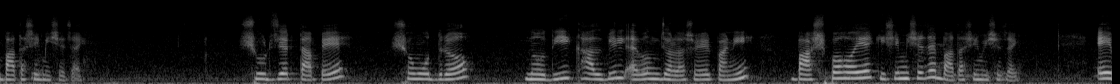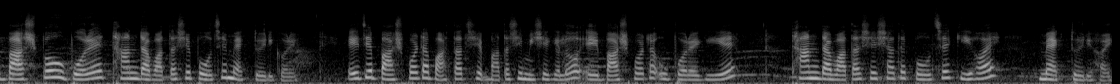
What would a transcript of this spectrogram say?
বাতাসে মিশে যায়। সূর্যের তাপে সমুদ্র, নদী খালবিল এবং জলাশয়ের পানি বাষ্প হয়ে কিসে মিশে যায়? বাতাসে মিশে যায়। এই বাষ্প উপরে ঠান্ডা বাতাসে পৌঁছে মেঘ তৈরি করে। এই যে বাষ্পটা বাতাসে বাতাসে মিশে গেল, এই বাষ্পটা উপরে গিয়ে ঠান্ডা বাতাসের সাথে পৌঁছে কি হয়? মেঘ তৈরি হয়।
